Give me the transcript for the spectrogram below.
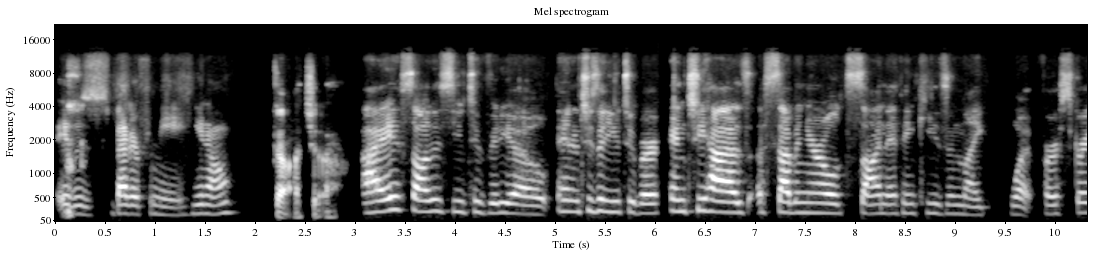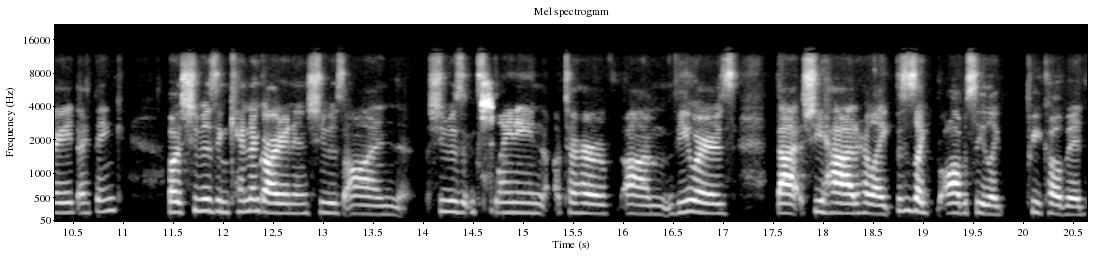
it was better for me you know gotcha I saw this YouTube video, and she's a YouTuber, and she has a seven year old son. I think he's in like what first grade, I think. But she was in kindergarten, and she was on. She was explaining to her um, viewers that she had her like this is like obviously like pre COVID.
